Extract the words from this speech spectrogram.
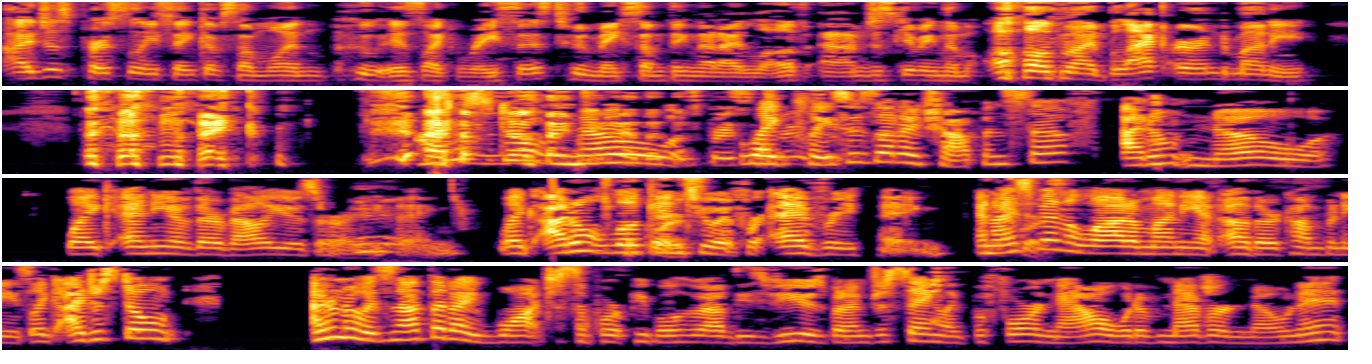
I just personally think of someone who is like racist who makes something that I love, and I'm just giving them all my black earned money. I'm like, I, I have just no don't idea know, that this person's like places that I shop and stuff, I don't know like any of their values or eh. anything. Like I don't look into it for everything. And Of I course. spend a lot of money at other companies. Like I just don't I don't know, it's not that I want to support people who have these views, but I'm just saying like before now I would have never known it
